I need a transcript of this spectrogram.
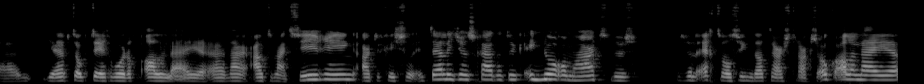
Ehm, je hebt ook tegenwoordig allerlei eh nou, automatisering. Artificial intelligence gaat natuurlijk enorm hard. Dus We zullen echt wel zien dat daar straks ook allerlei eh,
